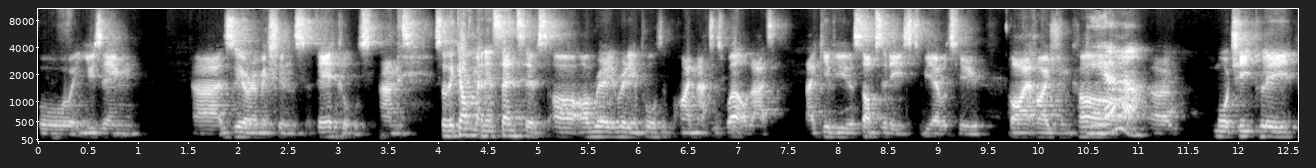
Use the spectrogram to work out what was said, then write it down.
for using uh, zero emissions vehicles. And so the government incentives are, are really really important behind that as well. That that give you the subsidies to be able to buy a hydrogen car Yeah. uh, more cheaply.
